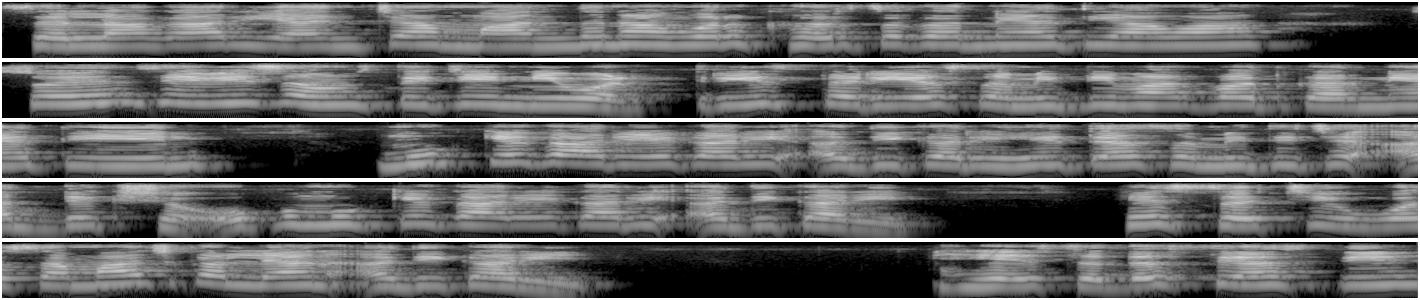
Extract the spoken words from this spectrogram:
सल्लागार यांच्या मानधनावर खर्च करण्यात यावा. स्वयंसेवी संस्थेची निवड त्रिस्तरीय समितीमार्फत करण्यात येईल. मुख्य कार्यकारी अधिकारी हे त्या समितीचे अध्यक्ष उपमुख्य कार्यकारी अधिकारी हे सचिव व समाज कल्याण अधिकारी हे सदस्य असतील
